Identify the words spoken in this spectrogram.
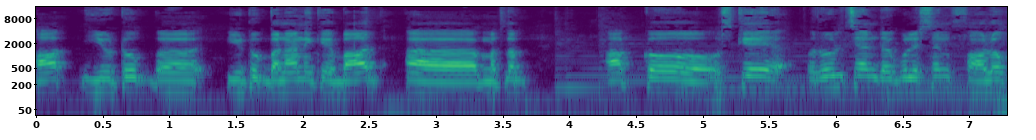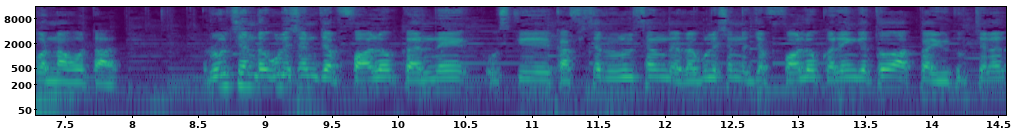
आप यूट्यूब यूट्यूब बनाने के बाद आ, मतलब आपको उसके रूल्स एंड रेगुलेशन फॉलो करना होता है। रूल्स एंड रेगुलेशन जब फॉलो करने उसके काफ़ी सारे रूल्स एंड रेगुलेशन जब फॉलो करेंगे तो आपका यूट्यूब चैनल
